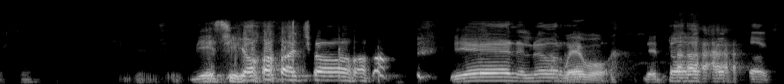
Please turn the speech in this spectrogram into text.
14, 15, 16, 18. Bien, el nuevo a huevo. de todos los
